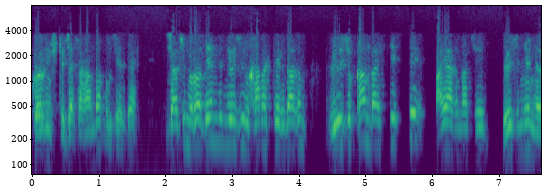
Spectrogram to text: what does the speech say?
көрүнүштү жасаган да бул жерде. Мисалы үчүн родендин өзү характери дагы өзү кандай истесе аягына чейин өзүнүн э,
